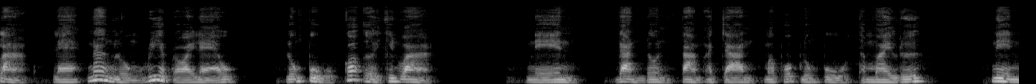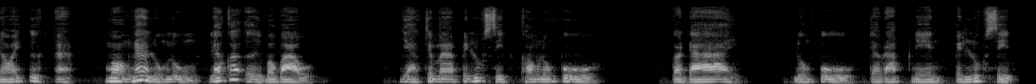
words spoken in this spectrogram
กราบและนั่งลงเรียบร้อยแล้ว หลวงปู่ก็เอ่ยขึ้นว่า เนนด้านดนตามอาจารย์มาพบหลวงปู่ทำไมหรือ เนนน้อยอึกอักมองหน้าหลวงลุงแล้วก็เอ่ยเบาๆ อยากจะมาเป็นลูกศิษย์ของหลวงปู่ ก็ได้ หลวงปู่จะรับเนนเป็นลูกศิษย์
